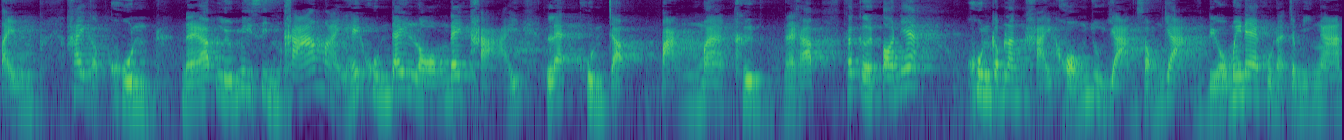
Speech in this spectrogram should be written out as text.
เต็ม ให้กับคุณนะครับ หรือมีสินค้าใหม่ให้คุณได้ลองได้ขาย และคุณจะปังมากขึ้นนะครับ ถ้าเกิดตอนเนี้ยคุณกำลังขายของอยู่อย่างสองอย่าง เดี๋ยวไม่แน่คุณอาจจะมีงาน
